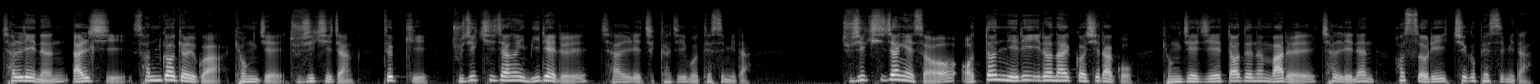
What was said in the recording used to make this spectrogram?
찰리는 날씨, 선거 결과, 경제, 주식시장, 특히 주식시장의 미래를 잘 예측하지 못했습니다. 주식시장에서 어떤 일이 일어날 것이라고 경제지에 떠드는 말을 찰리는 헛소리 취급했습니다.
